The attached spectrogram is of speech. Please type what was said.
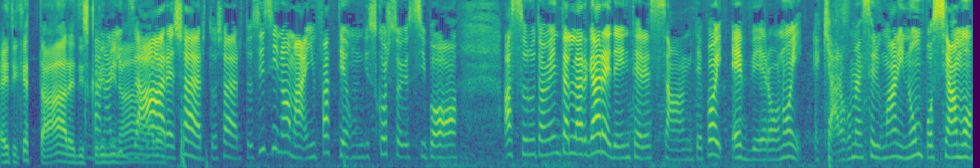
etichettare, discriminare. Banalizzare, certo, certo. Sì, sì, no, ma infatti è un discorso che si può assolutamente allargare ed è interessante. Poi è vero, noi è chiaro, come esseri umani non possiamo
